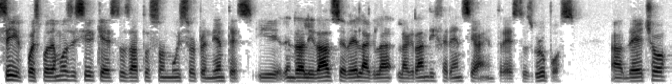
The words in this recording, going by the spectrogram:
Sí, pues podemos decir que estos datos son muy sorprendentes y en realidad se ve la, gran diferencia entre estos grupos. Ah, de hecho,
